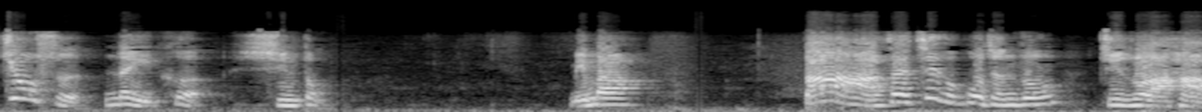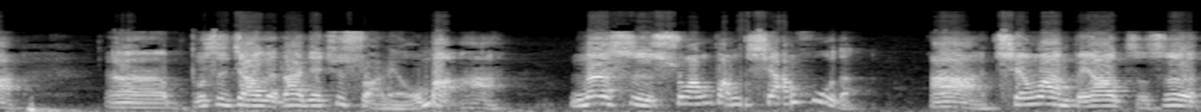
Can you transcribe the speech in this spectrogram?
就是那一刻心动，明白吗？当然啊，在这个过程中，记住了哈，呃，不是教给大家去耍流氓哈，那是双方相互的啊，千万不要只是，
